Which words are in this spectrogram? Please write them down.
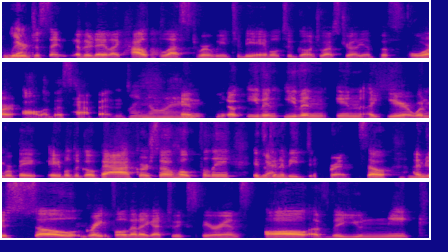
We Yeah. were just saying the other day, like, how blessed were we to be able to go to Australia before all of this happened? I know. and you know even even in a year when we're ba- able to go back or so hopefully it's Yeah. going to be different so i'm Mhm. just so grateful that i got to experience all of the unique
